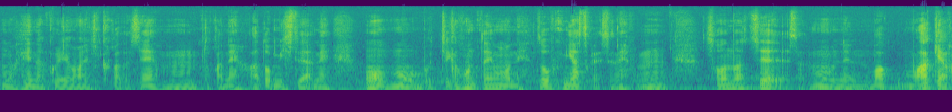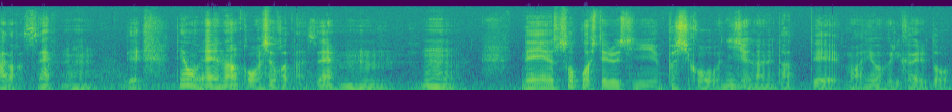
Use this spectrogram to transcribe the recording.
もう変なクレーマーに引っかかったしね。うんとかね。あと店ではね。もうもうぶっちゃけ本当にもうね雑巾扱いですよね。うん。そんな時代でしたもうねまわけわかんなかったですね。うん。ででもねなんか面白かったんですね。うん。うん。でそうこうしてるうちにやっぱしこう二十何年経ってまあ今振り返ると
